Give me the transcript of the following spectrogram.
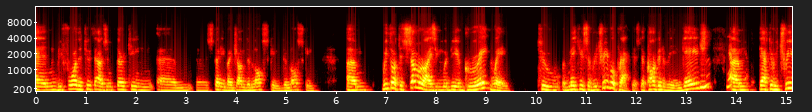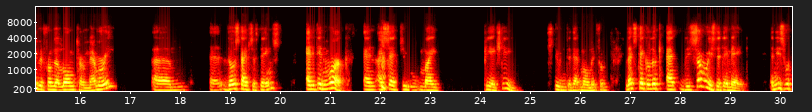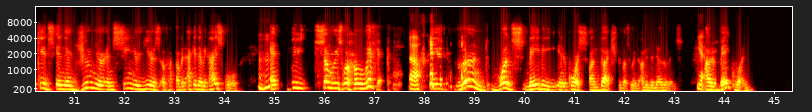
And before the 2013 um, uh, study by John Dunlosky, Dunlosky um, we thought that summarizing would be a great way to make use of retrieval practice. They're cognitively engaged. Mhm. Yep. Um, they have to retrieve it from their long-term memory. Um, uh, those types of things, and it didn't work. And I said to my PhD student at that moment, "From let's take a look at the summaries that they made." And these were kids in their junior and senior years of, of an academic high school, Mhm. and the summaries were horrific. Oh. They had learned once, maybe in a course on Dutch, because we're, I'm in the Netherlands, Yeah. how to make one.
